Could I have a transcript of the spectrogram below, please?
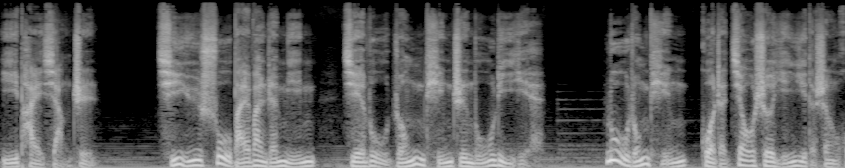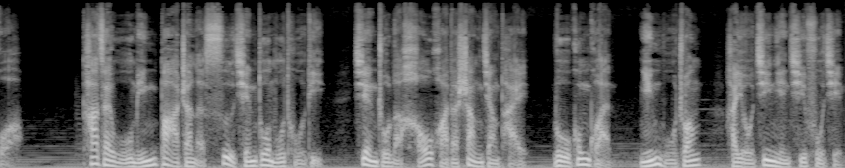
一派享之，其余数百万人民皆陆荣廷之奴隶也。陆荣廷过着骄奢淫逸的生活。他在武鸣霸占了四千多亩土地，建筑了豪华的上将台、陆公馆、宁武庄，还有纪念其父亲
